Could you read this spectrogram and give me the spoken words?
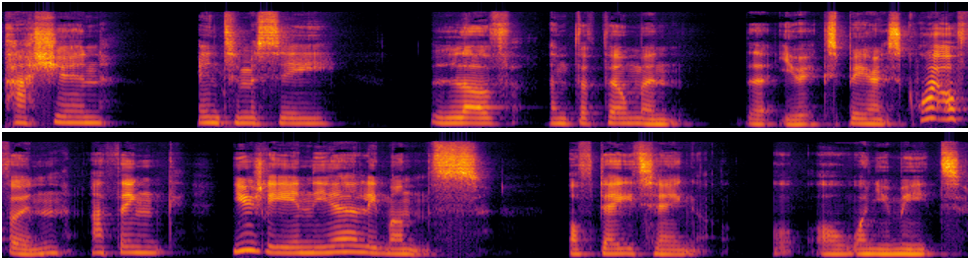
passion, intimacy, love, and fulfillment that you experience quite often. I think, usually in the early months of dating or, or when you meet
